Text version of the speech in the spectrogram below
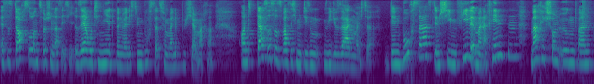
ist es doch so inzwischen, dass ich sehr routiniert bin, wenn ich den Buchsatz für meine Bücher mache. Und das ist es, was ich mit diesem Video sagen möchte. Den Buchsatz, den schieben viele immer nach hinten, mache ich schon irgendwann.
